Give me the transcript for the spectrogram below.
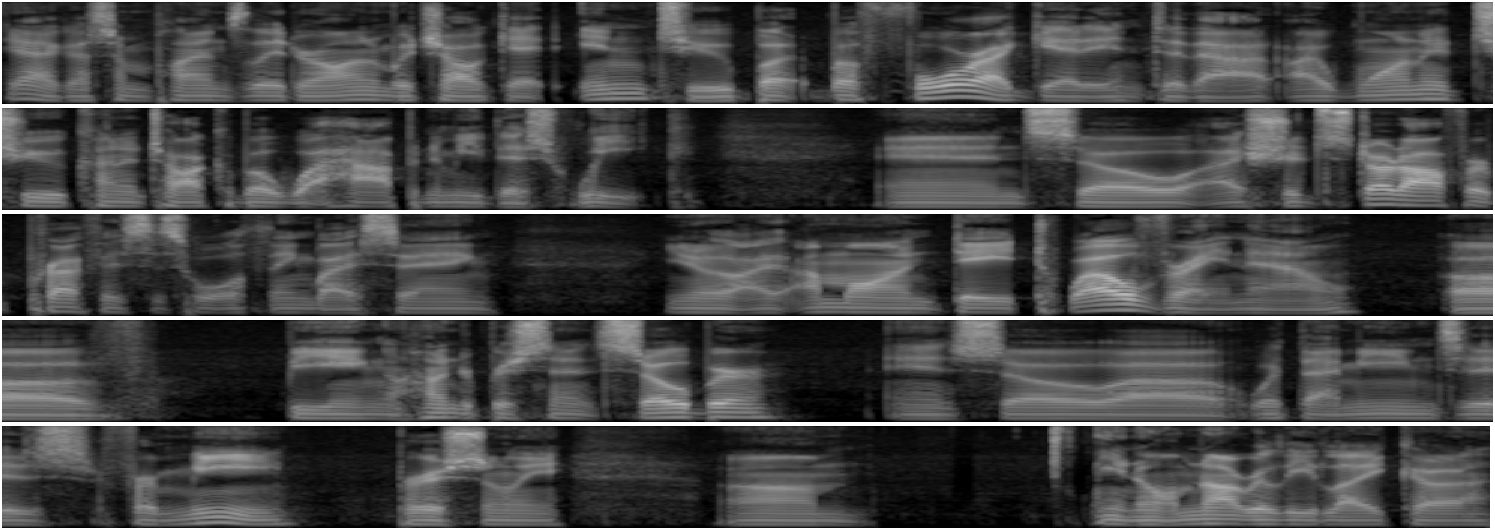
yeah, I got some plans later on, which I'll get into. But before I get into that, I wanted to kind of talk about what happened to me this week, and so I should start off or preface this whole thing by saying, you know, I, I'm on day 12 right now of being 100% sober. And so, uh, what that means is for me personally, um, you know, I'm not really like, uh,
